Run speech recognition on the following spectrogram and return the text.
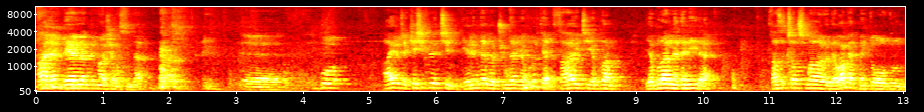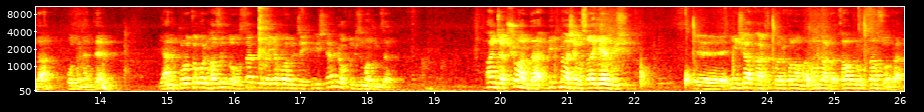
halen değerlendirme aşamasında. Ee, bu ayrıca keşifler için yerinde ölçümler yapılırken saha içi yapılan yapılar nedeniyle kazı çalışmaları devam etmekte olduğundan o dönemde yani protokol hazır da olsa burada yapılabilecek bir işlem yoktu bizim adımıza. Ancak şu anda bitme aşamasına gelmiş e, inşaat artıkları falan var. Onlar da kaldırıldıktan sonra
